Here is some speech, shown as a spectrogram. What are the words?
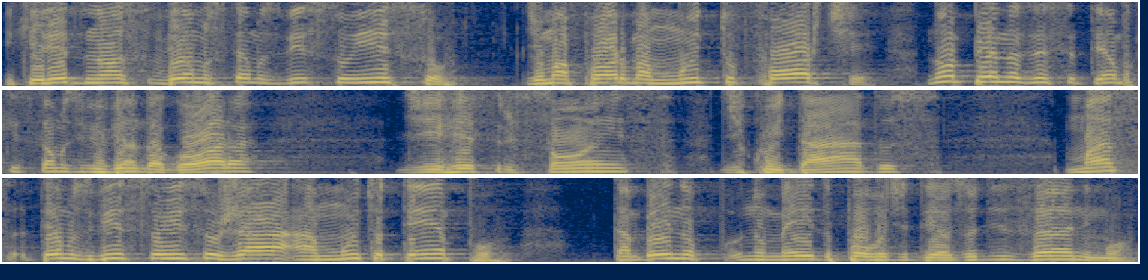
E queridos, nós vemos, temos visto isso de uma forma muito forte, não apenas nesse tempo que estamos vivendo agora, de restrições, de cuidados, mas temos visto isso já há muito tempo, também no, no meio do povo de Deus, o desânimo.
